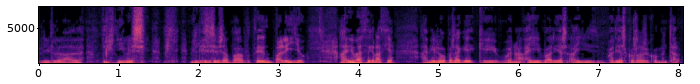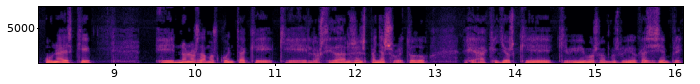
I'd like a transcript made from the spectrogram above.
ni la ni esa parte de un palillo. A mí me hace gracia. A mí lo que pasa que, que bueno, hay varias, hay varias cosas que comentar. Una es que eh, no nos damos cuenta que, que, los ciudadanos en España, sobre todo eh, aquellos que, que, vivimos o hemos vivido casi siempre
